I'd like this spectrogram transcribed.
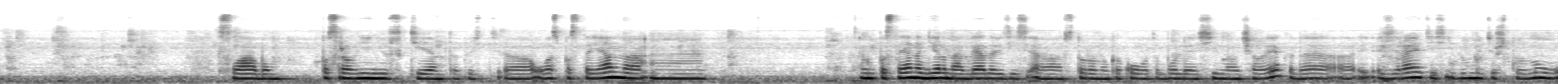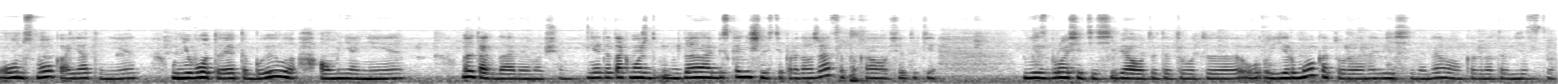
слабым по сравнению с кем-то. То есть э, у вас постоянно вы постоянно нервно оглядываетесь э, в сторону какого-то более сильного человека, да, э, озираетесь и думаете, что ну он смог, а я-то нет. У него-то это было, а у меня нет. Ну и так далее, в общем. И это так может до бесконечности продолжаться, пока вы все-таки не сбросите из себя вот это вот э, ермо, которое навесили, да, вам когда-то в детстве.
